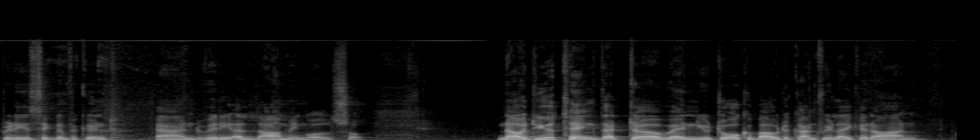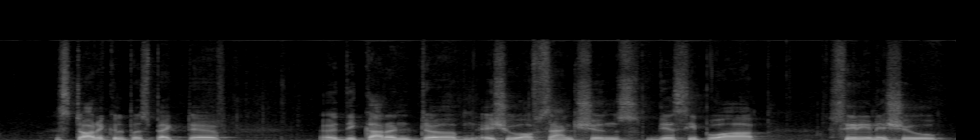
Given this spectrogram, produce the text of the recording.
pretty significant, and very alarming also. Now, do you think that uh, when you talk about a country like Iran, historical perspective, uh, the current uh, issue of sanctions, JCPOA, Syrian issue, uh,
